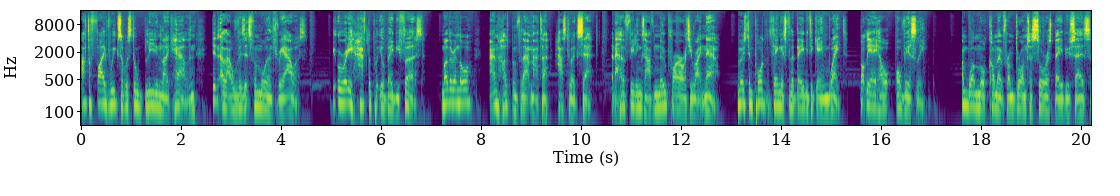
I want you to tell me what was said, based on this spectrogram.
After five weeks, I was still bleeding like hell and didn't allow visits for more than three hours. You already have to put your baby first. Mother in law, and husband for that matter, has to accept that her feelings have no priority right now. The most important thing is for the baby to gain weight, not the a hole, obviously. And one more comment from Brontosaurus Babe who says,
